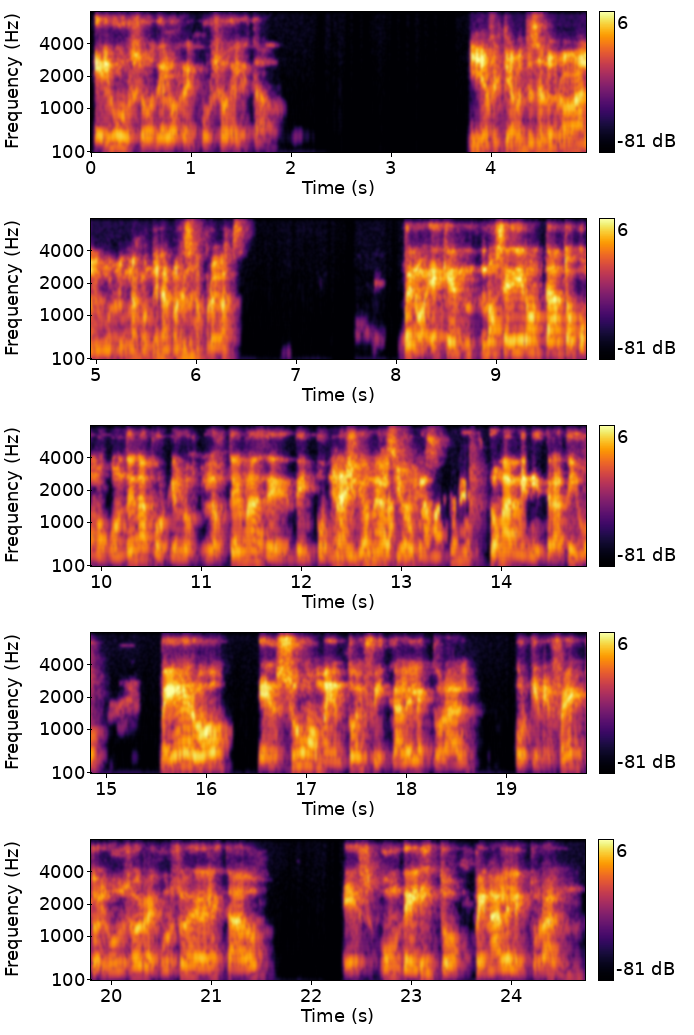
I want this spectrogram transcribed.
el uso de los recursos del Estado. ¿Y efectivamente se logró algo, alguna condena con esas pruebas? Bueno, es que no se dieron tanto como condenas porque los, los temas de, de impugnación a las proclamaciones son administrativos. Pero en su momento el fiscal electoral, porque en efecto el uso de recursos del Estado es un delito penal electoral.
